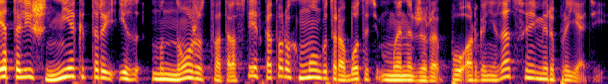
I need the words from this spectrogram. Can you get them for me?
Это лишь некоторые из множества отраслей, в которых могут работать менеджеры по организации мероприятий.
